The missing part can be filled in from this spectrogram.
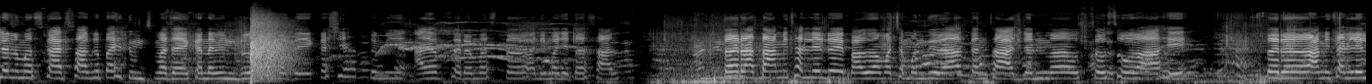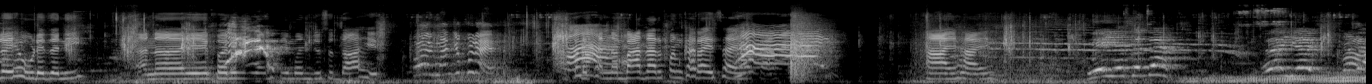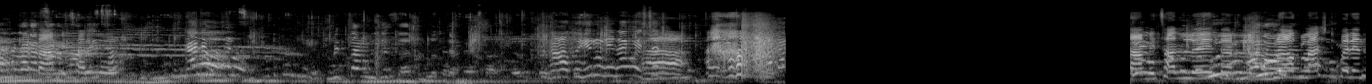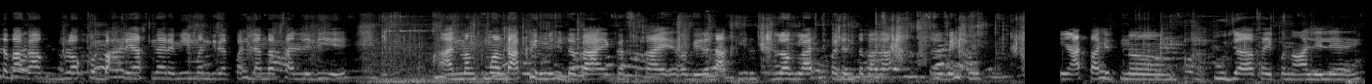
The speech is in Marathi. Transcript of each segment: हॅलो नमस्कार. स्वागत आहे तुमचं माझ्या एका नवीन ब्लॉगमध्ये कशी आहात तुम्ही? आयब सर मस्त आणि मजेत असाल. तर आता आम्ही चाललेलो आहे बाळूमामाच्या मंदिरात. त्यांचा आज जन्म उत्सव सोहळा आहे. तर आम्ही चाललेलो आहे एवढे जणी. आणि हे परी मंजू सुद्धा आहेत. त्यांना बाजार पण करायचा आहे हाय हाय. हा. आम्ही चाललोय तर ब्लॉग लास्ट पर्यंत बघा ब्लॉग खूप भारी असणार आहे. मी मंदिरात पहिल्यांदा चाललेली आहे. आणि मग तुम्हाला दाखवेल मी तिथं काय कसं काय वगैरे दाखवेल ब्लॉग लास्ट पर्यंत बघा तर भेटू. आणि आता इथनं पूजा काही पण आलेले आहे.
